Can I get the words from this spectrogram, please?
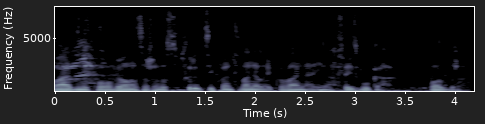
Ładnie połowione, zapraszam do subskrypcji, komentowania, lajkowania i na Facebooka. Pozdro.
